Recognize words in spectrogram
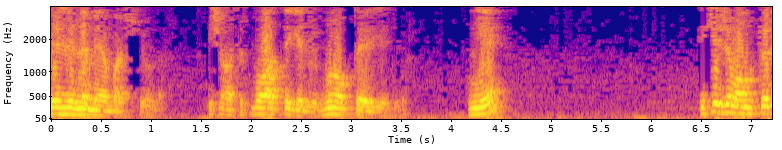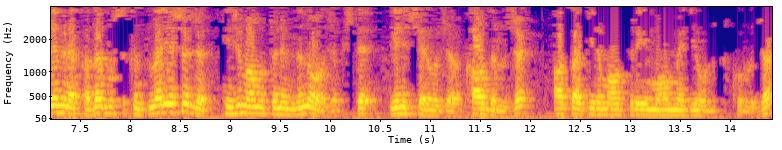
belirlemeye başlıyorlar. İş artık bu hadde geliyor, bu noktaya geliyor. Niye? İkinci Mahmut dönemine kadar bu sıkıntılar yaşanacak. İkinci Mahmut döneminde ne olacak? İşte Yeniçeri Ocağı kaldırılacak. Asakiri Mansuriye Muhammedi ordusu kurulacak.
